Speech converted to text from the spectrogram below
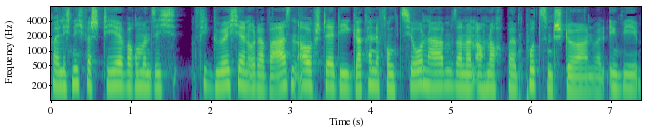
weil ich nicht verstehe, warum man sich Figürchen oder Vasen aufstellt, die gar keine Funktion haben, sondern auch noch beim Putzen stören, weil irgendwie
